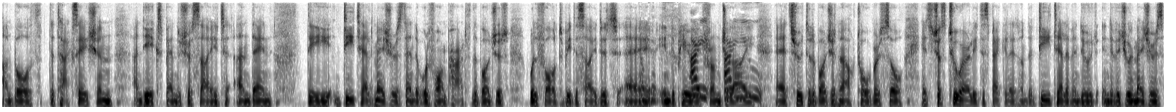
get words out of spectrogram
on both the taxation and the expenditure side and then the detailed measures then that will form part of the budget will fall to be decided uh, okay. in the period you, from July you... uh, through to the budget in October. So it's just too early to speculate on the detail of individual measures.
